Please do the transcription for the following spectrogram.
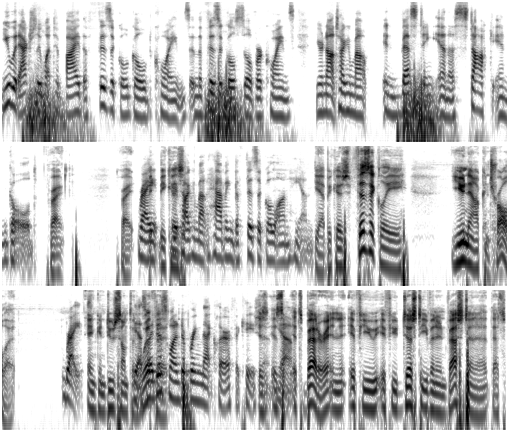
you would actually want to buy the physical gold coins and the physical silver coins. You're not talking about investing in a stock in gold, Right. Right. Be- right? Because You're talking about having the physical on hand. yeah, because physically, you now control it. Right and can do something yeah with so i just it wanted to bring that clarification is, is yeah. it's better and if you if you just even invest in it that's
